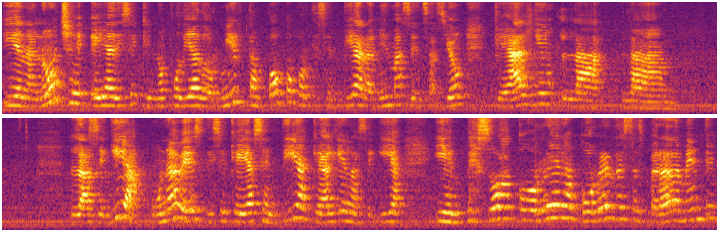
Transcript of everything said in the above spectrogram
y en la noche ella dice que no podía dormir tampoco porque sentía la misma sensación que alguien la, la, la seguía. Una vez dice que ella sentía que alguien la seguía y empezó a correr, a correr desesperadamente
